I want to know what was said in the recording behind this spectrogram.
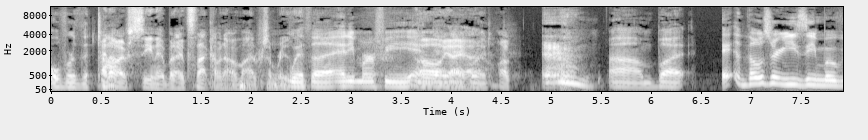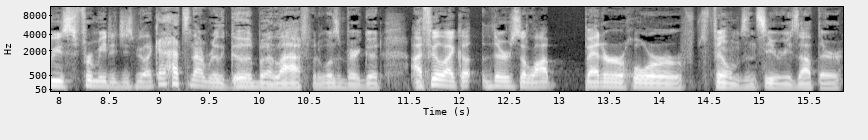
over the top. I know. I've seen it, but it's not coming out of my mind for some reason. With uh, Eddie Murphy and oh, Dan yeah, yeah. Okay. Um, but it, those are easy movies for me to just be like, ah, it's not really good, but I laughed, but it wasn't very good. I feel like uh, there's a lot better horror films and series out there,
